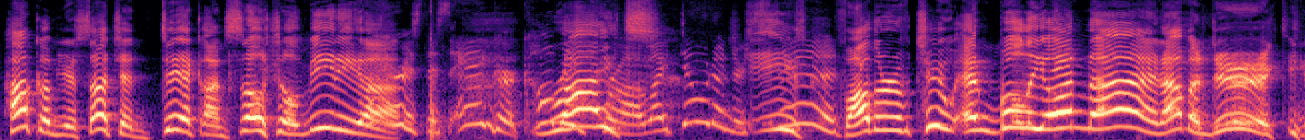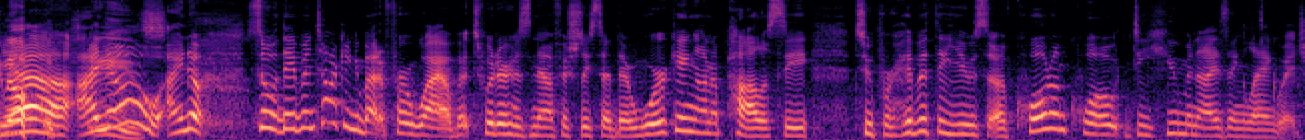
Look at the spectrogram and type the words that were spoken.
How come you're such a dick on social media? where is this anger coming Right. from I don't Jeez, understand father of two and bully online. I'm a dick. You know? yeah, I know, I know. So they've been talking about it for a while, but Twitter has now officially said they're working on a policy to prohibit the use of quote unquote dehumanizing language.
